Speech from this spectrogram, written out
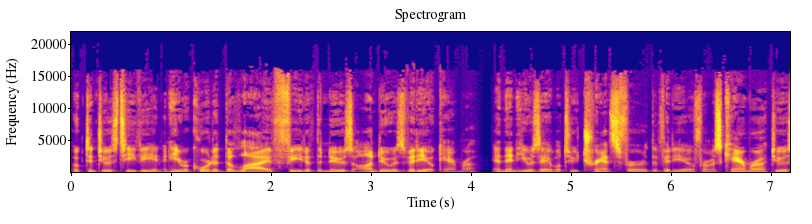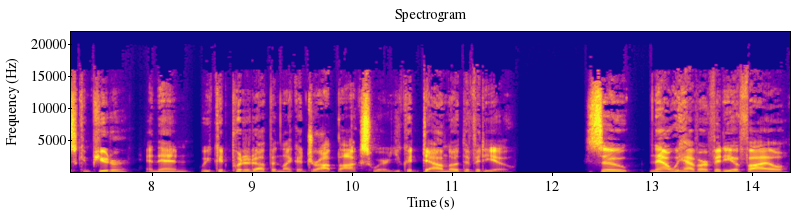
hooked into his TV and he recorded the live feed of the news onto his video camera. And then he was able to transfer the video from his camera to his computer. And then we could put it up in like a Dropbox where you could download the video. So now we have our video file.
